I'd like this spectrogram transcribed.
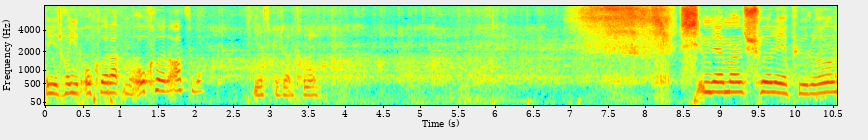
Hayır hayır oklar atma okları atma. Yes güzel tamam. Şimdi hemen şöyle yapıyorum.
